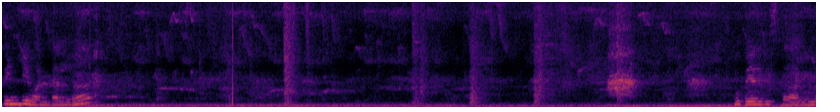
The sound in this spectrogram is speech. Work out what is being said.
పిండి వంటల్లో ఉపయోగిస్తారు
